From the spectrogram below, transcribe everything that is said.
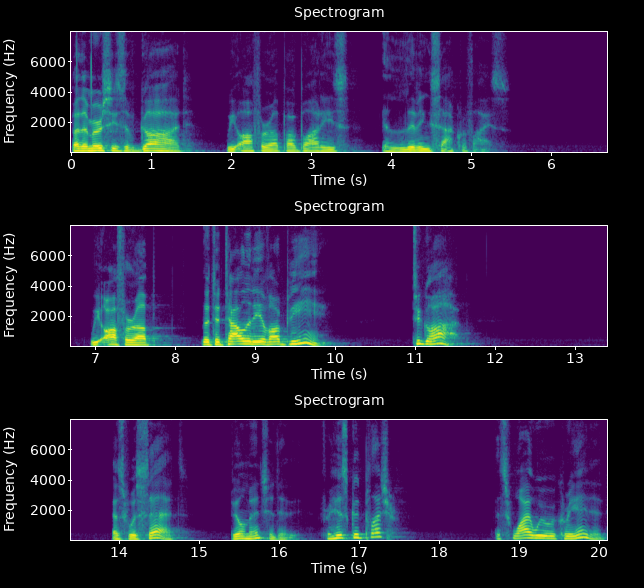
by the mercies of God, we offer up our bodies a living sacrifice. We offer up the totality of our being to God. As was said, Bill mentioned it, for His good pleasure. That's why we were created.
